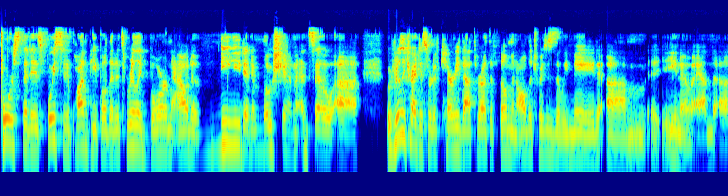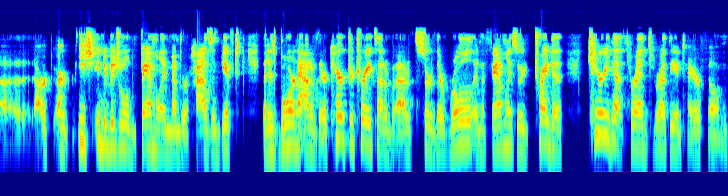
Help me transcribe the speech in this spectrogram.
force that is foisted upon people that it's really born out of need and emotion. And so uh, we've really tried to sort of carry that throughout the film and all the choices that we made um, you know and uh, our, our, each individual family member has a gift that is born out of their character traits out of out of sort of their role in the family. So we tried to carry that thread throughout the entire film.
